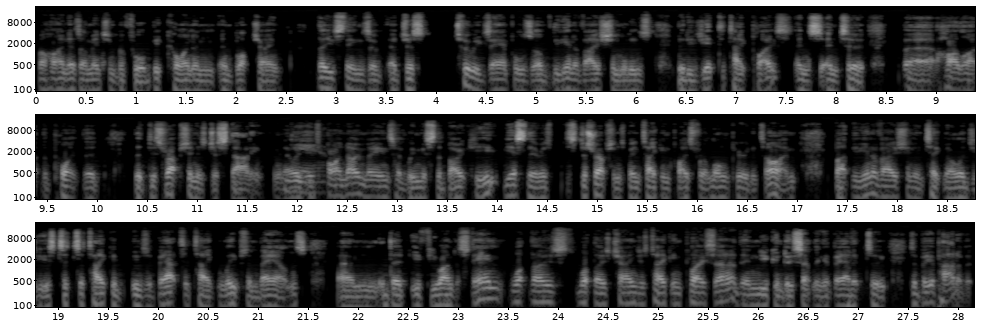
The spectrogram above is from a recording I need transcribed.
behind, as I mentioned before, Bitcoin and, and blockchain. These things are, are just two examples of the innovation that is that is yet to take place, and and to uh, highlight the point that the disruption is just starting. You know, yeah. it's by no means have we missed the boat here. Yes, there is disruption has been taking place for a long period of time, but the innovation in technology is to, to take is about to take leaps and bounds. Um, that if you understand what those what those changes taking place are, then you can do something about it to to be a part of it.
